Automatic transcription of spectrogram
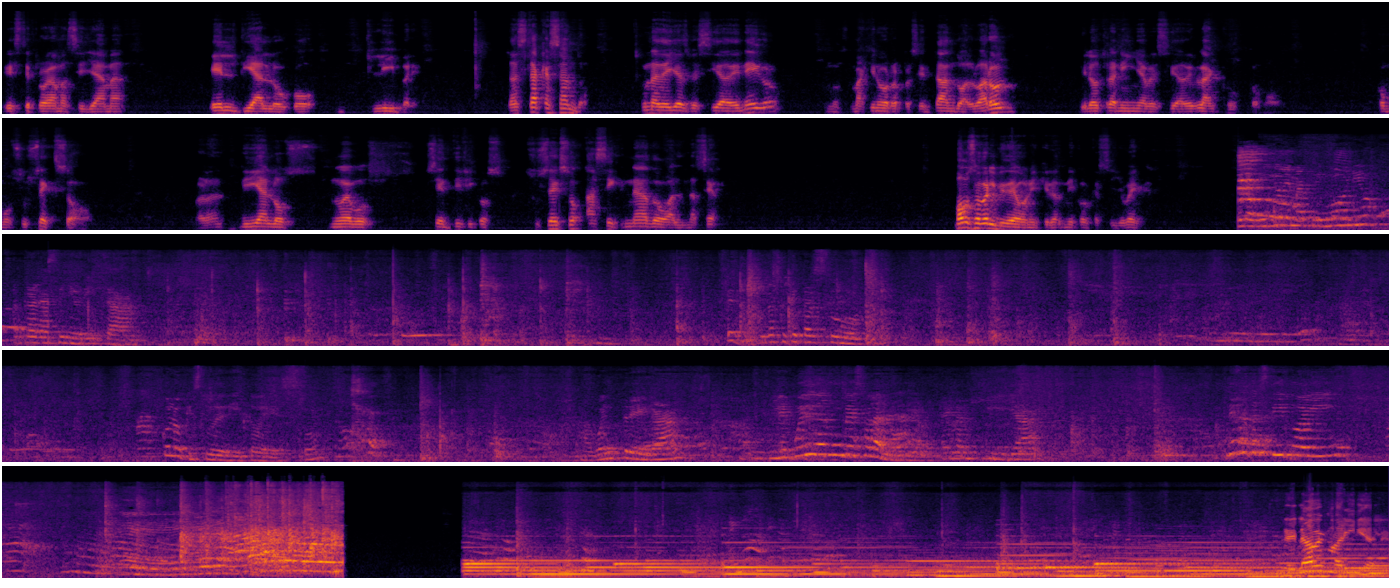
este programa se llama El Diálogo Libre. La está casando, una de ellas vestida de negro, nos imagino representando al varón, y la otra niña vestida de blanco como, como su sexo, ¿verdad? dirían los nuevos científicos su sexo asignado al nacer. Vamos a ver el video, Nico Castillo, venga. El anillo de matrimonio, acá la señorita. Espera, a sujetar su... Coloque su dedito esto hago entrega. Le puede dar un beso a la novia en la mejilla. Deja el vestido ahí. El Ave María.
